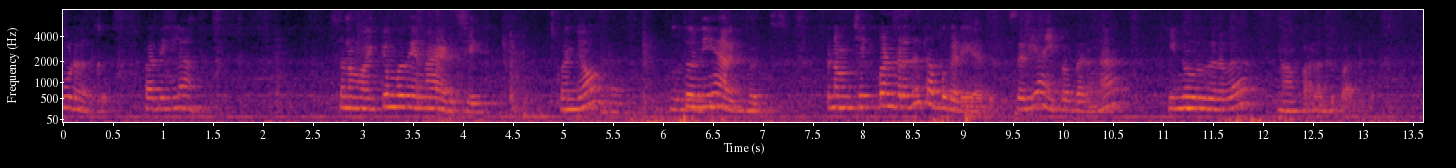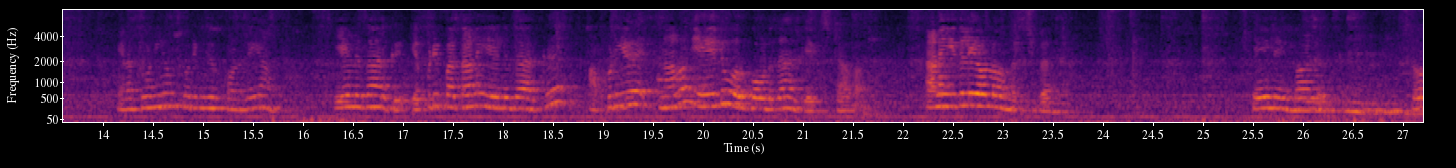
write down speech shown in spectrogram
கூட இருக்கு. பார்த்தீங்களா ஸோ நம்ம வைக்கும்போது என்ன ஆயிடுச்சு? கொஞ்சம் துணியாக இருக்கு இப்போ நம்ம செக் பண்ணுறது தப்பு கிடையாது. சரியா? இப்போ பாருங்க. இன்னொரு தடவை நான் பழகு பார்த்துக்கிறேன் ஏன்னா துணியும் சுருங்கியிருக்கும் இல்லையா? ஏழு தான் இருக்குது எப்படி பார்த்தாலும் ஏழு தான் இருக்குது அப்படியேனாலும் ஏழு ஒரு கோடு தான் இருக்குது எக்ஸ்ட்ராவாக ஆனால் இதில் எவ்வளோ வந்துருச்சு பாருங்க. ஏழு கால் ஸோ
